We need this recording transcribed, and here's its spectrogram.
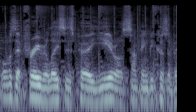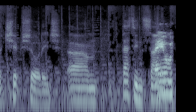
what was it, three releases per year or something because of a chip shortage. Um, that's insane. They also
